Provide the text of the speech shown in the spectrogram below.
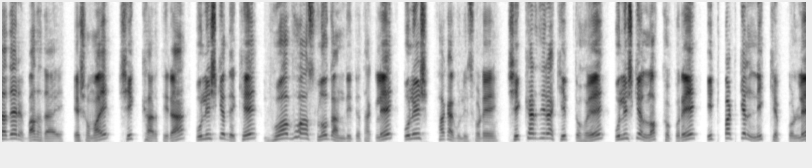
তাদের বাধা দেয়। এ সময় শিক্ষার্থীরা পুলিশকে দেখে ভুয়া ভুয়া স্লোগান দিতে থাকলে পুলিশ ফাঁকা গুলি ছোড়ে। শিক্ষার্থীরা ক্ষিপ্ত হয়ে পুলিশকে লক্ষ্য করে ইটপাটকেল নিক্ষেপ করলে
